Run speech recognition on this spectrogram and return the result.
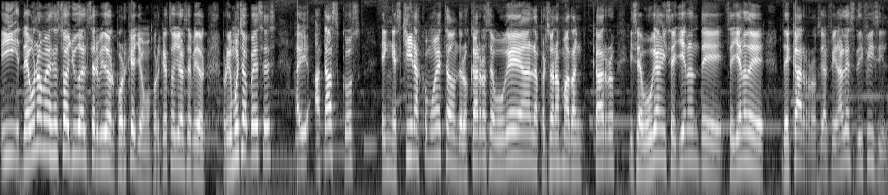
Y de una vez eso ayuda al servidor. ¿Por qué, Yomo? ¿Por qué esto ayuda al servidor? Porque muchas veces hay atascos en esquinas como esta donde los carros se buguean, las personas matan carros y se buguean y se llenan de se llena de, de, carros y al final es difícil.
